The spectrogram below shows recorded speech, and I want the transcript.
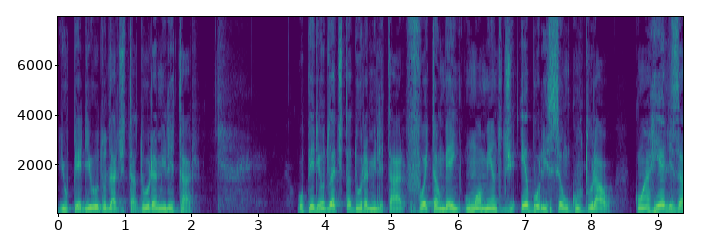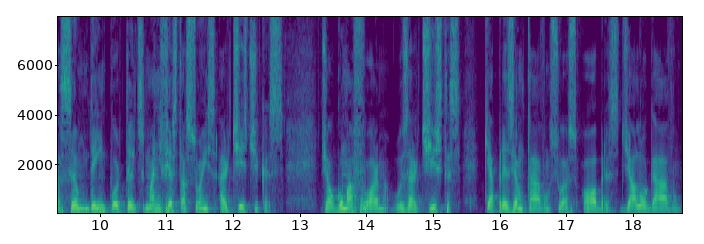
e o período da ditadura militar. O período da ditadura militar foi também um momento de ebulição cultural, com a realização de importantes manifestações artísticas. De alguma forma, os artistas que apresentavam suas obras dialogavam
